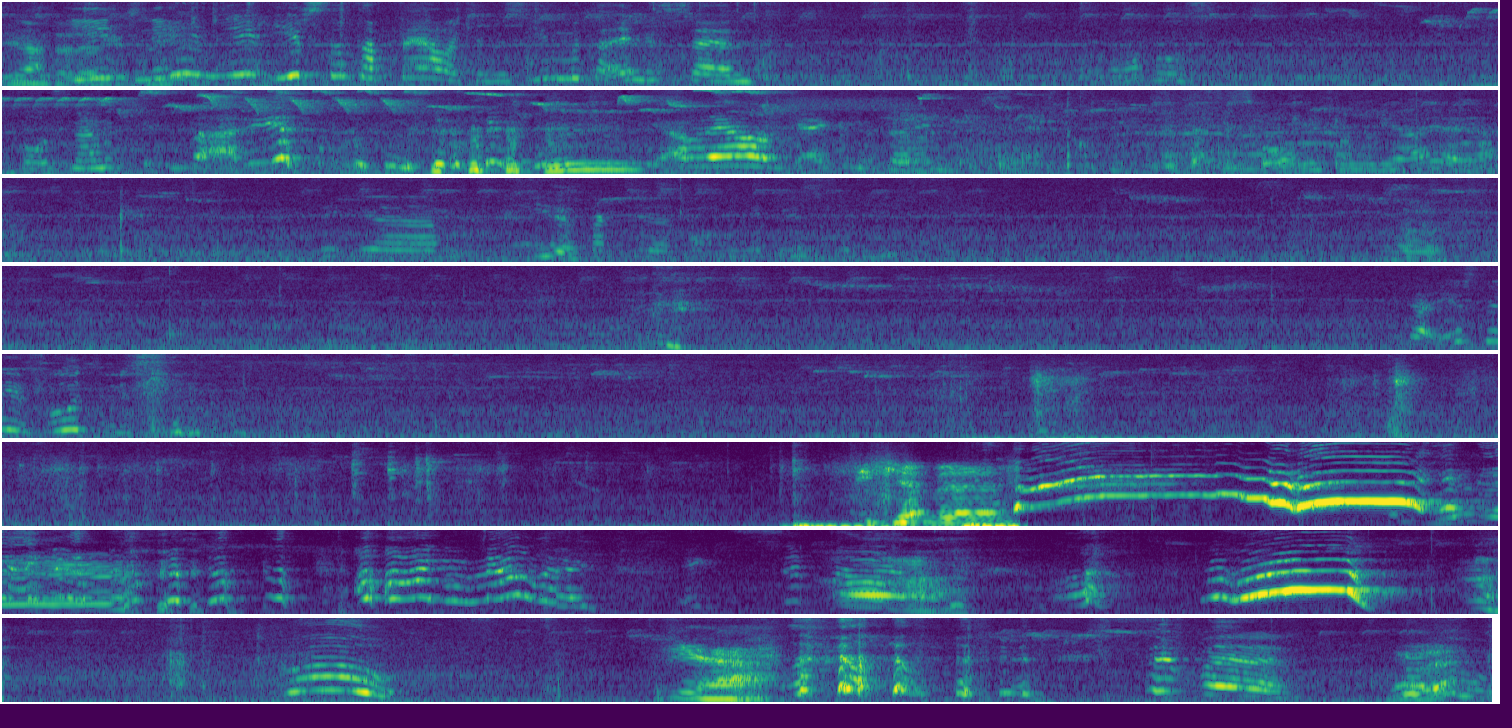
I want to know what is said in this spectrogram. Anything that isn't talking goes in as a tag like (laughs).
hier Ja, moet dat hier, nee, nee, hier staat dat pijltje, dus hier moet dat ergens zijn. Ja, volgens, volgens mij moet ik daar hier. (laughs) Jawel, kijk, ik moet daar Pak die boom van de... Ja, ja, ja. Zeg, ehm, hier, pak je, pak je Ja, eerst met je voeten misschien. Ik heb hem. Ah, Good.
